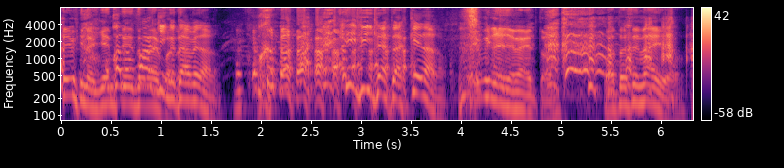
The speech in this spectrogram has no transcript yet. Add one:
海老名限定他のパーキングだダメなの。海老名だけなの。海老名じゃないと。渡せないよ。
